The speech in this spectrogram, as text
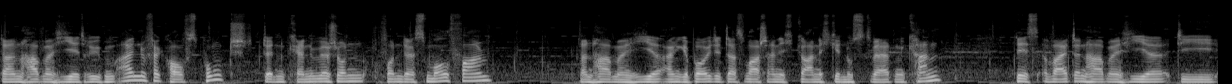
dann haben wir hier drüben einen Verkaufspunkt. Den kennen wir schon von der Small Farm. Dann haben wir hier ein Gebäude, das wahrscheinlich gar nicht genutzt werden kann. Des Weiteren haben wir hier die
